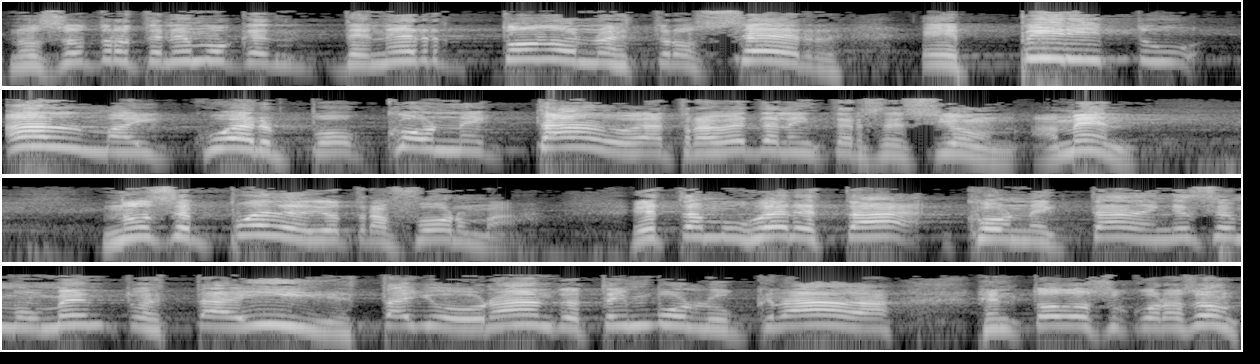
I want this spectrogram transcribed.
Nosotros tenemos que tener todo nuestro ser, espíritu, alma y cuerpo conectado a través de la intercesión. Amén. No se puede de otra forma. Esta mujer está conectada en ese momento, está ahí, está llorando, está involucrada en todo su corazón.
